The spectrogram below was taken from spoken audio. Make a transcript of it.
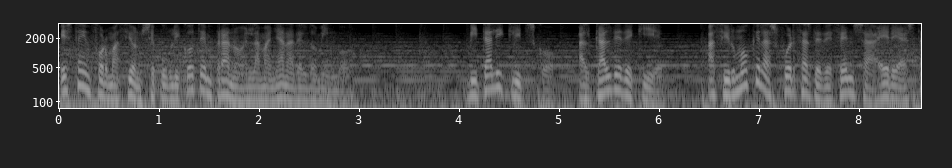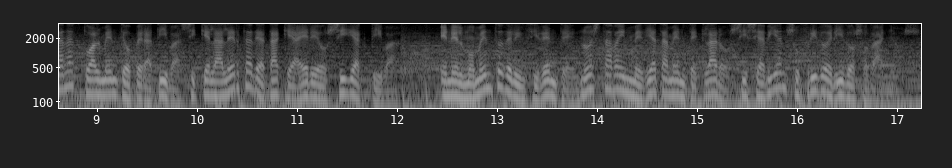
Esta información se publicó temprano en la mañana del domingo. Vitaly Klitschko, alcalde de Kiev, afirmó que las fuerzas de defensa aérea están actualmente operativas y que la alerta de ataque aéreo sigue activa. En el momento del incidente no estaba inmediatamente claro si se habían sufrido heridos o daños.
